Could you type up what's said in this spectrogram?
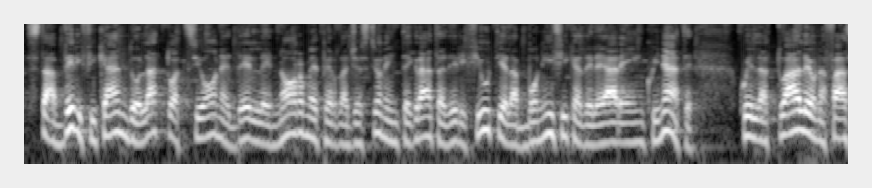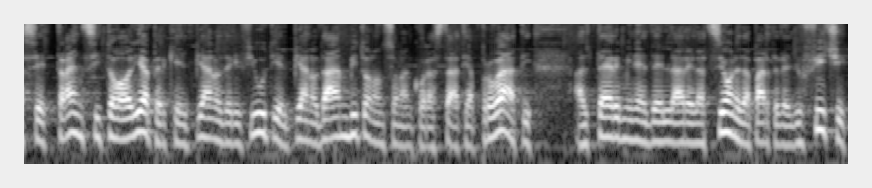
sta verificando l'attuazione delle norme per la gestione integrata dei rifiuti e la bonifica delle aree inquinate. Quella attuale è una fase transitoria perché il piano dei rifiuti e il piano d'ambito non sono ancora stati approvati. Al termine della relazione da parte degli uffici,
